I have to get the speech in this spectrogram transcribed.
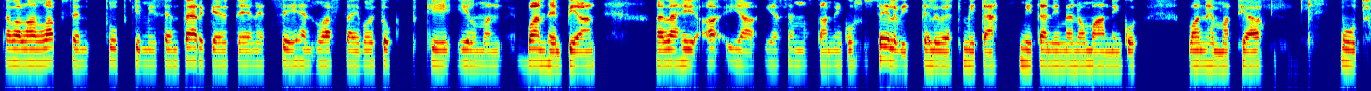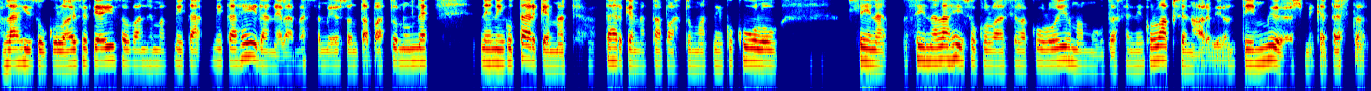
tavallaan lapsen tutkimisen tärkeyteen, että siihen lasta ei voi tutkia ilman vanhempiaan lähi- ja, ja semmoista niin kuin selvittelyä, että mitä, mitä nimenomaan niin kuin vanhemmat ja muut lähisukulaiset ja isovanhemmat, mitä, mitä heidän elämässä myös on tapahtunut, ne, ne niin kuin tärkeimmät, tärkeimmät tapahtumat niin kuin kuuluu siinä, siinä lähisukulaisilla kuuluu ilman muuta sen niin kuin lapsen arviointiin myös, mikä tästä,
